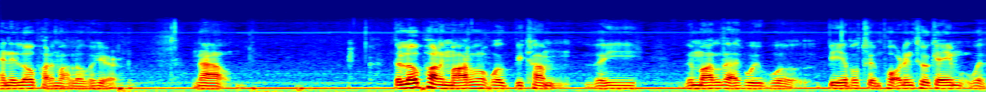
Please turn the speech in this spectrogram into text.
and a low poly model over here. Now the low poly model will become the the model that we will be able to import into a game with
